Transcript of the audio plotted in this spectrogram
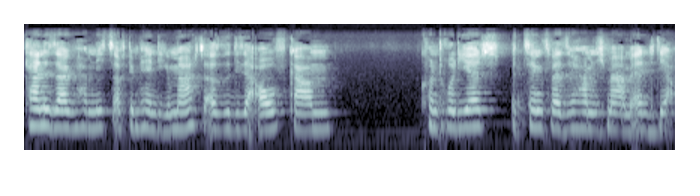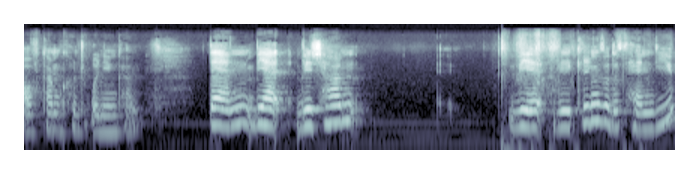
Keine Sorge, wir haben nichts auf dem Handy gemacht, also diese Aufgaben kontrolliert, beziehungsweise wir haben nicht mal am Ende die Aufgaben kontrollieren können. Denn wir, wir schauen, wir, wir kriegen so das Handy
